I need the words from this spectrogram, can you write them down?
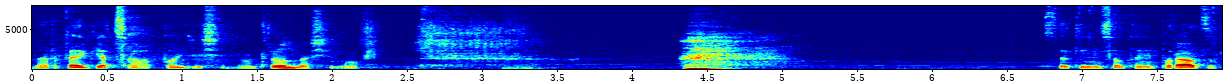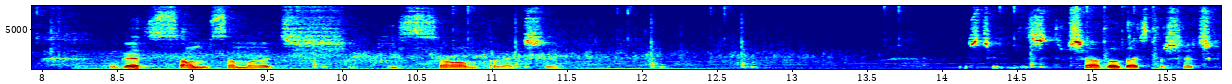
Norwegia cała, pójdzie się. No trudno się mówi. Niestety nic na to nie poradzę. W ogóle to są samoleciki, są, ale czy... Jeszcze widzę, że tu trzeba dodać troszeczkę.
